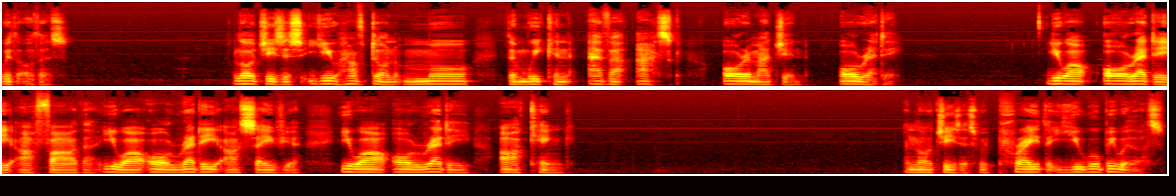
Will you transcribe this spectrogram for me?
with others. Lord Jesus, you have done more than we can ever ask or imagine already. You are already our Father. You are already our Saviour. You are already our King. And Lord Jesus, we pray that you will be with us.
